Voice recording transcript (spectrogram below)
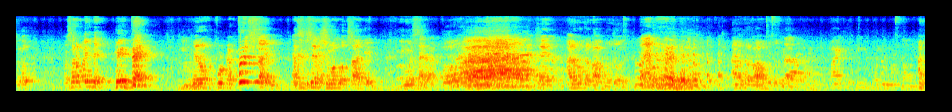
Sagot, masarap pa hindi? Hindi! Pero for the first time, na si Sir sumagot sa akin, masarap po. Ah, Sir, ano mo trabaho mo doon? Ano trabaho mo doon dati? Marketing po McDonald's. Ah,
